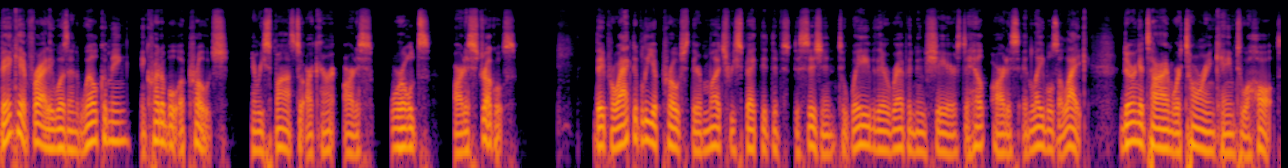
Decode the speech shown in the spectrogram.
Bandcamp Friday was a welcoming, incredible approach in response to our current artist world's artist struggles. They proactively approached their much respected de- decision to waive their revenue shares to help artists and labels alike during a time where touring came to a halt.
